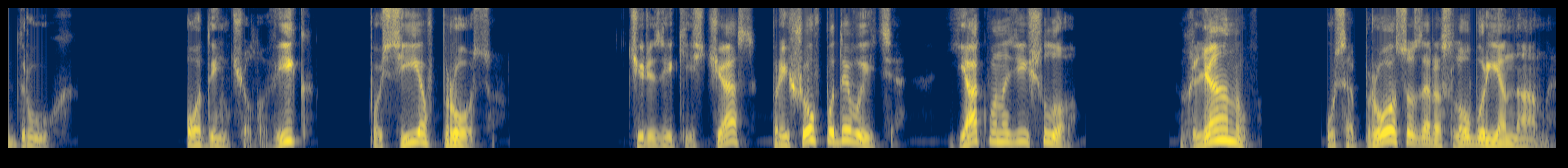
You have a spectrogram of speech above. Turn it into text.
друг. Один чоловік посіяв просо. Через якийсь час прийшов подивитися, як воно зійшло. Глянув, усе просо заросло бур'янами.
